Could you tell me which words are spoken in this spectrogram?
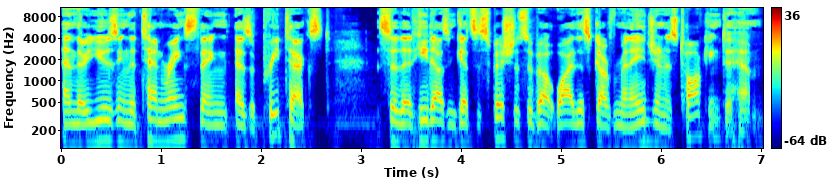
and they're using the 10 rings thing as a pretext so that he doesn't get suspicious about why this government agent is talking to him.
